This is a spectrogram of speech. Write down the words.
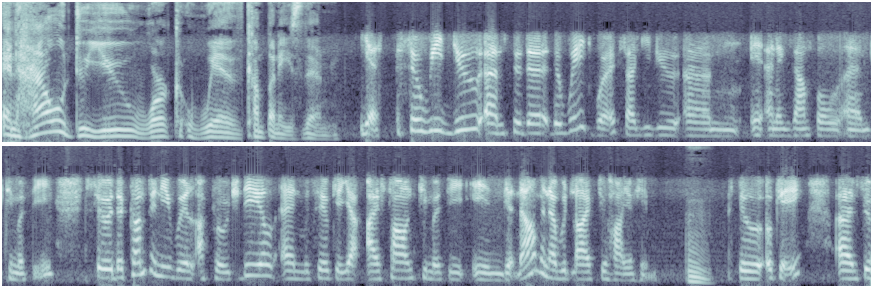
And how do you work with companies then? Yes. So we do. Um, so the the way it works, I'll give you um, an example, um, Timothy. So the company will approach Deel and would say, okay, yeah, I found Timothy in Vietnam, and I would like to hire him. Mm. So okay. Uh, so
